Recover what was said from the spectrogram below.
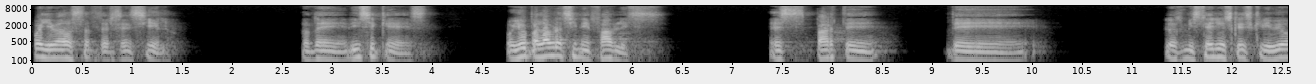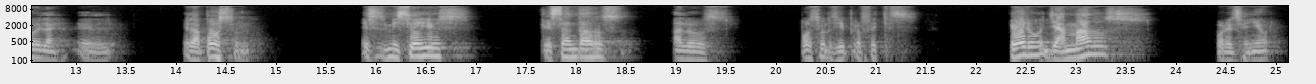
fue llevado hasta el tercer cielo, donde dice que es, oyó palabras inefables. Es parte de los misterios que escribió el, el, apóstol. esos misterios que están dados a los apóstoles y profetas, pero llamados por el Señor,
